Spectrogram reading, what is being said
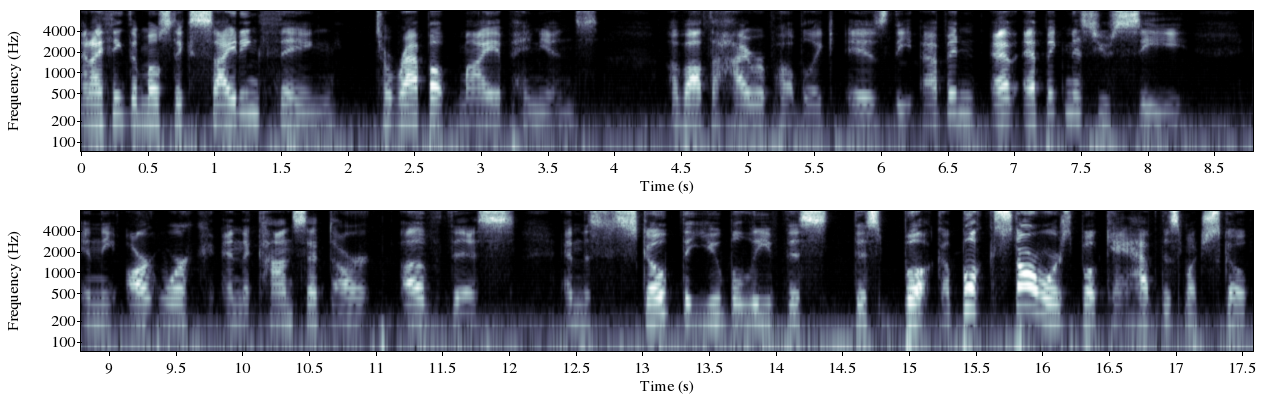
And I think the most exciting thing to wrap up my opinions about the High Republic is the epi- epicness you see in the artwork and the concept art of this and the scope that you believe this this book a book Star Wars book can't have this much scope.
